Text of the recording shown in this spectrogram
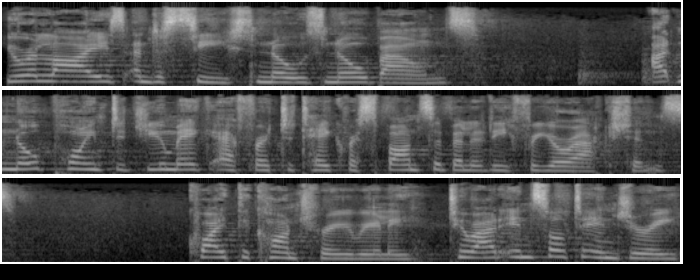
Your lies and deceit knows no bounds. At no point did you make effort to take responsibility for your actions. Quite the contrary, really. To add insult to injury,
